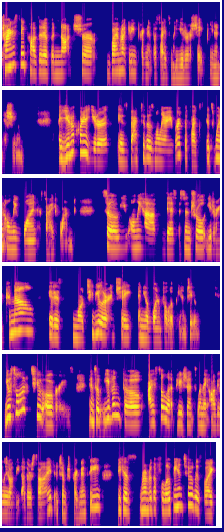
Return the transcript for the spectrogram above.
Trying to stay positive, but not sure why I'm not getting pregnant besides my uterus shape being an issue. A unicornuate uterus is back to those Müllerian birth defects. It's when only one side formed. So you only have this central uterine canal. It is more tubular in shape, and you have one fallopian tube you still have two ovaries. And so, even though I still let patients, when they ovulate on the other side, attempt pregnancy, because remember, the fallopian tube is like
